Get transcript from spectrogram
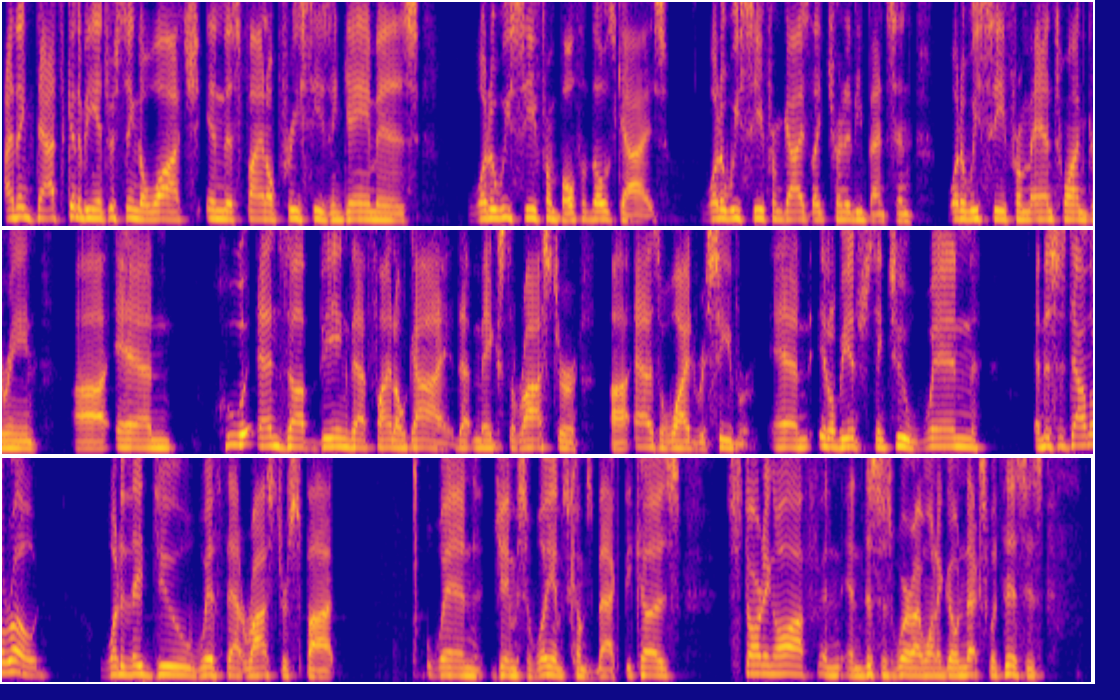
I think that's going to be interesting to watch in this final preseason game is what do we see from both of those guys? What do we see from guys like Trinity Benson? What do we see from Antoine Green? Uh, and who ends up being that final guy that makes the roster uh, as a wide receiver? And it'll be interesting too when, and this is down the road, what do they do with that roster spot when Jameson Williams comes back? Because starting off, and and this is where I want to go next with this is,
